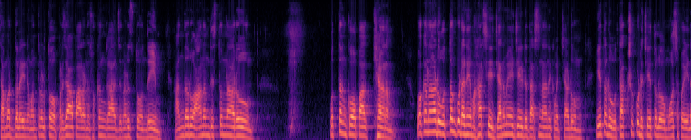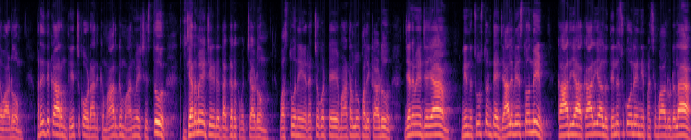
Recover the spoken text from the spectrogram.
సమర్థులైన మంత్రులతో ప్రజాపాలన సుఖంగా నడుస్తోంది. అందరూ ఆనందిస్తున్నారు. ఉత్తంకోపాఖ్యానం. ఒకనాడు ఉత్తంకుడనే మహర్షి జనమేజయుడు దర్శనానికి వచ్చాడు. ఇతడు తక్షకుడి చేతిలో మోసపోయినవాడు. ప్రతీకారం తీర్చుకోవడానికి మార్గం అన్వేషిస్తూ జనమేజయుడి దగ్గరకు వచ్చాడు. వస్తూనే రెచ్చగొట్టే మాటలు పలికాడు. జనమేజయ నిన్ను చూస్తుంటే జాలి వేస్తోంది. కార్య కార్యాలు తెలుసుకోలేని పసిబాలుడులా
